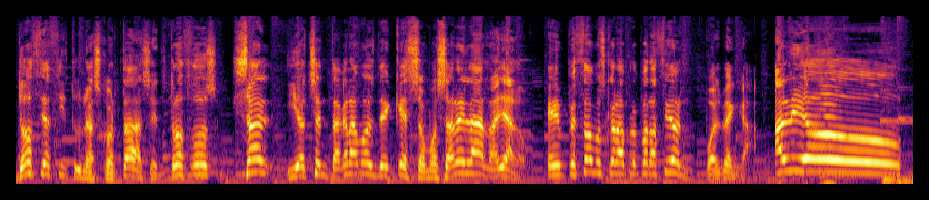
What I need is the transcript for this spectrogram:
12 aceitunas cortadas en trozos, sal y 80 gramos de queso mozzarella rallado. ¿Empezamos con la preparación? Pues venga, ¡al lío!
